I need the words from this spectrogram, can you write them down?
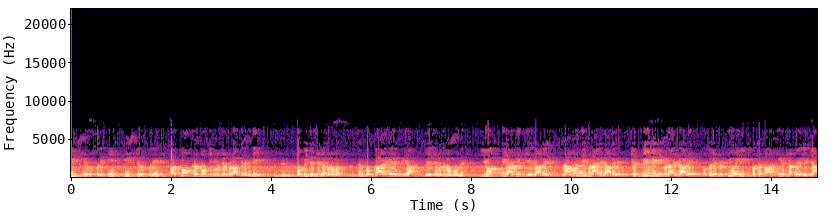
ईट के ऊपर ईट ईट के ऊपर ईट अरबों खरबों की मंजिल बना के रख दी। बम्बी जैसे नगरों में धन को गाड़ के रख दिया बेसमझ लोगों ने। युवक तैयार नहीं किए जा रहे, ब्राह्मण नहीं बनाए जा रहे, क्षत्रिय भी नहीं बनाए जा रहे। अब भले व्यक्ति वो ईट पत्थर भारत की रक्षा करेंगे क्या?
